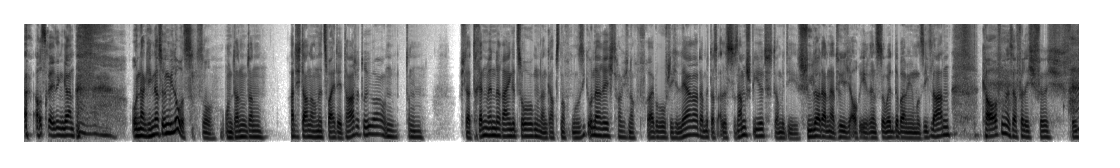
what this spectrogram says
ausrechnen kann. Und dann ging das irgendwie los. So. Und dann, dann hatte ich da noch eine zweite Etage drüber und dann ich da Trennwände reingezogen, dann gab es noch Musikunterricht, habe ich noch freiberufliche Lehrer, damit das alles zusammenspielt, damit die Schüler dann natürlich auch ihre Instrumente bei mir im Musikladen kaufen. Ist ja völlig, völlig, völlig,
